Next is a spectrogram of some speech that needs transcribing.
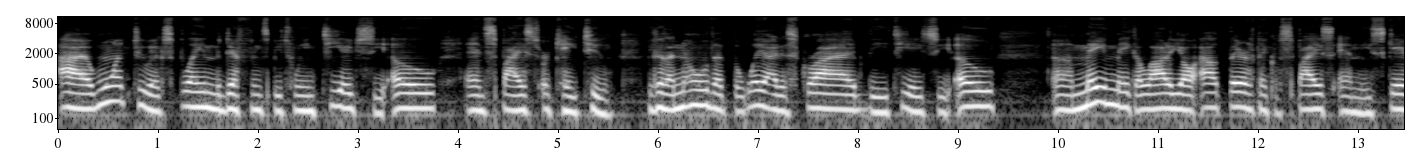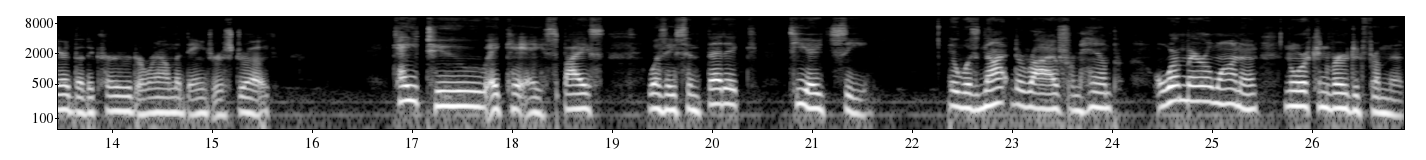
I want to explain the difference between THCO and spice or K2 because I know that the way I describe the THCO uh, may make a lot of y'all out there think of spice and the scare that occurred around the dangerous drug. K2, aka Spice, was a synthetic THC. It was not derived from hemp or marijuana nor converted from them.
